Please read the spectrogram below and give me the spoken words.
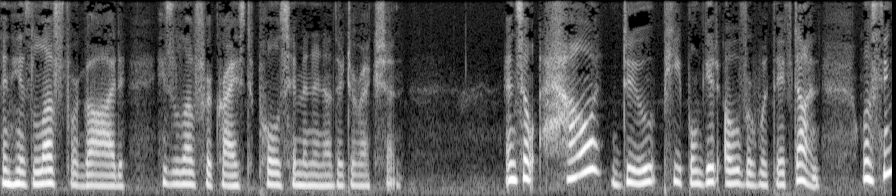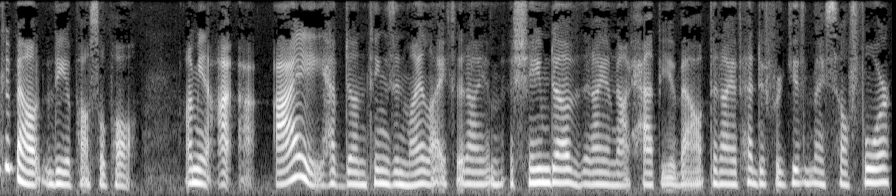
and his love for God, his love for Christ, pulls him in another direction. And so, how do people get over what they've done? Well, think about the Apostle Paul. I mean, I, I have done things in my life that I am ashamed of, that I am not happy about, that I have had to forgive myself for.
